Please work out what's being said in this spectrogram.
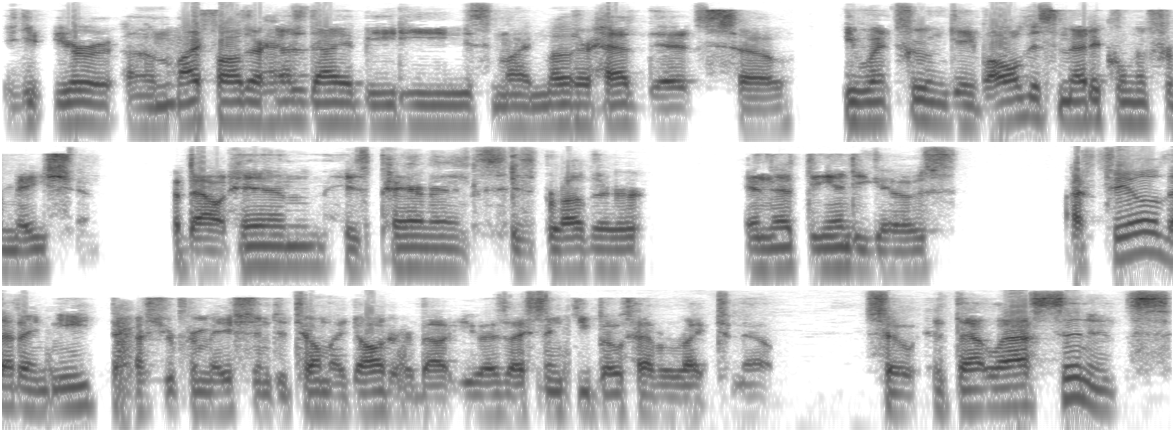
y- you're, um, my father has diabetes, my mother had this. So he went through and gave all this medical information about him, his parents, his brother. And at the end, he goes, I feel that I need to ask your permission to tell my daughter about you, as I think you both have a right to know. So at that last sentence,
